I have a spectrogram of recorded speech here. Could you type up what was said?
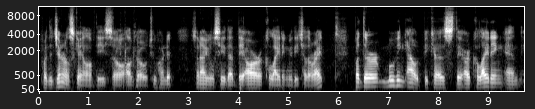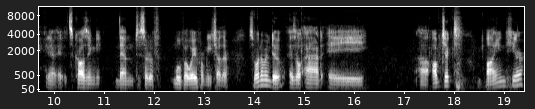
for the general scale of these. So I'll go 200. So now you'll see that they are colliding with each other, right? but they're moving out because they are colliding and you know, it's causing them to sort of move away from each other. So what I'm going to do is I'll add a uh, object bind here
